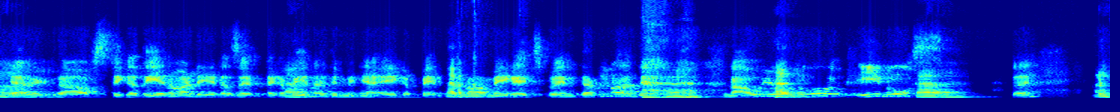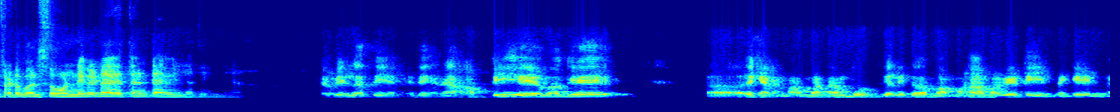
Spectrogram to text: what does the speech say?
එයාගේ graphs ටික තියෙනවා data set එක. තියෙනවා ඉතින් මිනිහා ඒක පෙන්නනවා මේක explain කරනවා ඉතින් now you know he knows right? Comfortable zone එකට එතන්ට ඇවිල්ලා තින්නේ. වෙලා තියෙන ඉතින් අපි ඒ වගේ ඒ කියන්නේ මම නම් පුද්ගලිකව මම හා මගේ ටීම් එකේ ඉන්න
